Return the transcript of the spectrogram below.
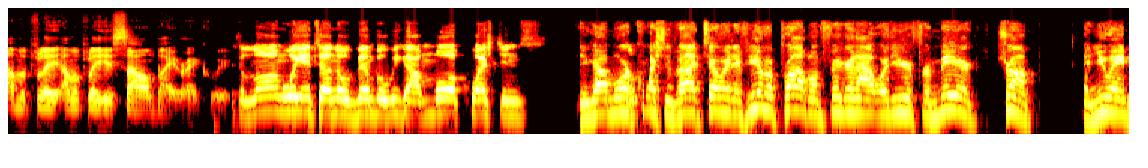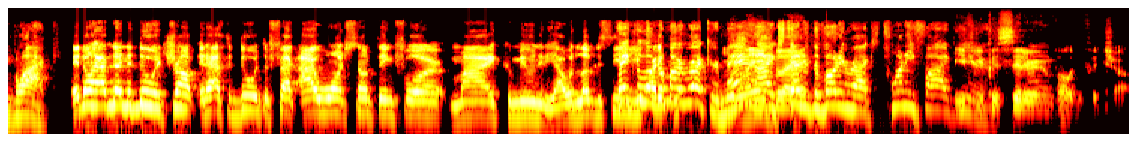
I'm gonna play. I'm gonna play his sound bite right quick. It's a long way until November. We got more questions. You got more Oh. questions, but I tell you, if you have a problem figuring out whether you're for me or Trump, and you ain't black. It don't have nothing to do with Trump. It has to do with the fact I want something for my community. I would love to see Take a you look at my record, man. ain't I extended the voting rights 25 If years. you consider voting for Trump,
